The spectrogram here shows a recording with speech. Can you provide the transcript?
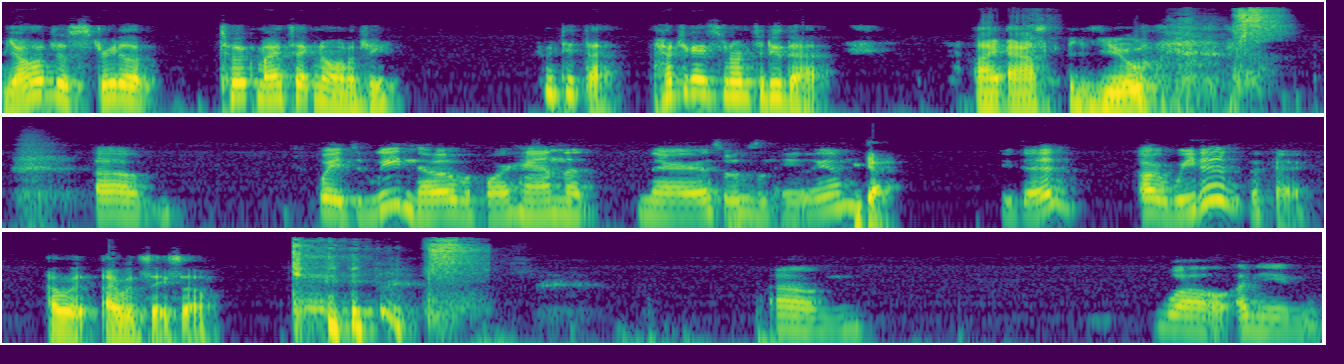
Y'all just straight up took my technology. Who did that? How'd you guys learn to do that? I ask you. Um, wait, did we know beforehand that Nereus was an alien? Yeah. You did? Oh, we did? Okay. I would. I would say so. Um, well, I mean,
